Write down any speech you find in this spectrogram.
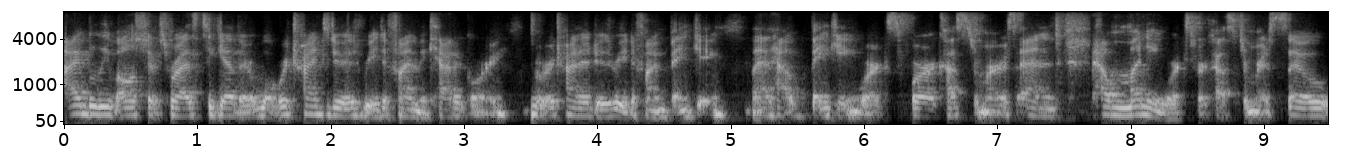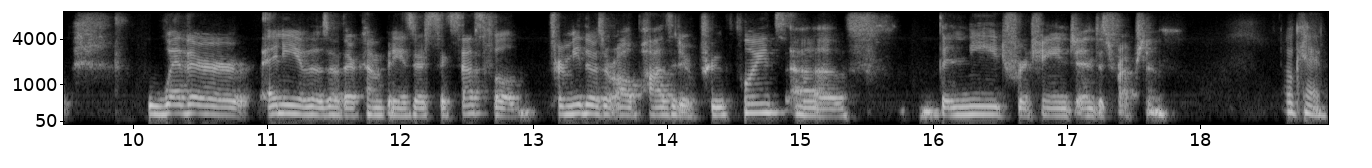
I believe all ships rise together. What we're trying to do is redefine the category. What we're trying to do is redefine banking and how banking works for our customers and how money works for customers. So whether any of those other companies are successful, for me, those are all positive proof points of the need for change and disruption. Okay.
